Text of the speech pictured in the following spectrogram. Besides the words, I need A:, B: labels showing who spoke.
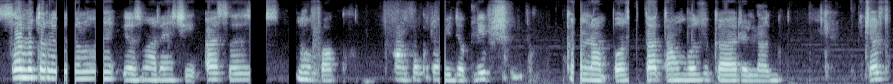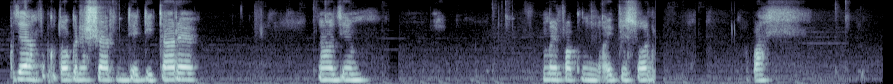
A: Salutare de lume, eu sunt Marian și astăzi nu fac, am făcut un videoclip și când l-am postat am văzut că are lag. Cer scuze, am făcut o greșeală de editare. Ne auzim, mai fac un episod. Pa!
